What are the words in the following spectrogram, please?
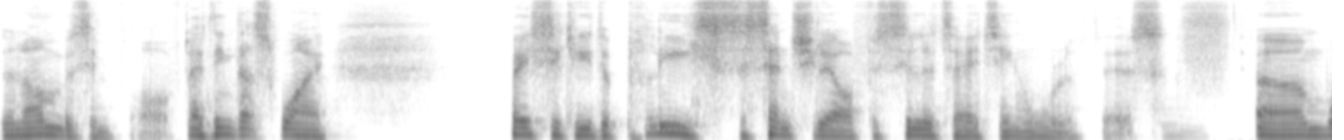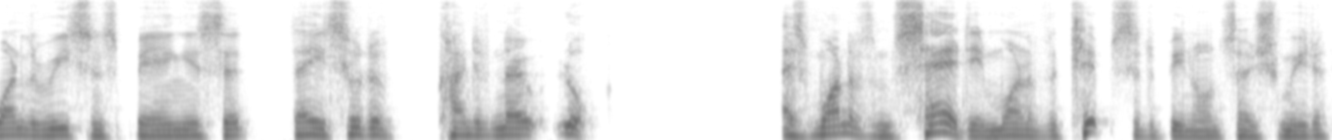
the numbers involved. I think that's why basically the police essentially are facilitating all of this. Um, one of the reasons being is that they sort of kind of know, look, as one of them said in one of the clips that have been on social media,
